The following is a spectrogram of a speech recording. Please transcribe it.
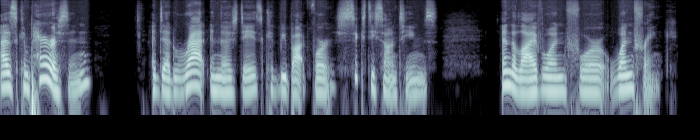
As comparison, a dead rat in those days could be bought for 60 centimes and a live one for 1 franc.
